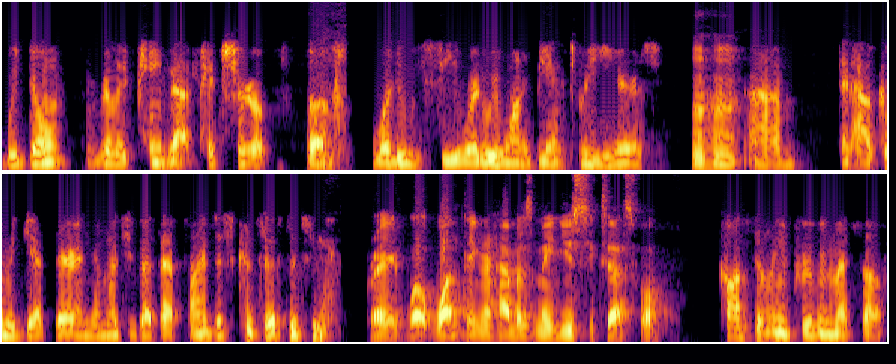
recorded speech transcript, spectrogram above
we don't really paint that picture of, of what do we see, where do we want to be in three years. Mm-hmm. um, and how can we get there? And then once you've got that plan, just consistency. Right. What one thing or habit has made you successful? Constantly improving myself,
